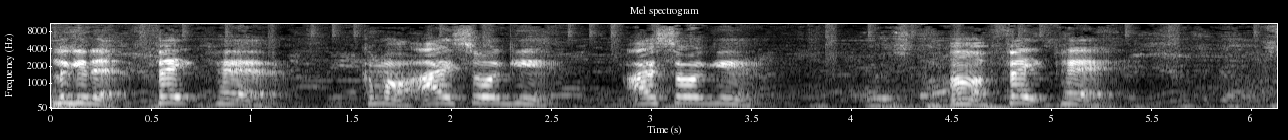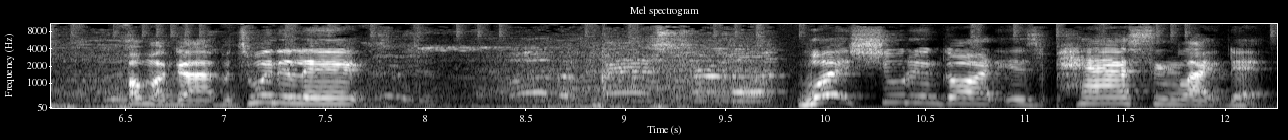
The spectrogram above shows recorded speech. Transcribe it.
Look at that. Fake pass. Come on. ISO again. ISO again. Uh, fake pass. Oh my God. Between the legs. What shooting guard is passing like that?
